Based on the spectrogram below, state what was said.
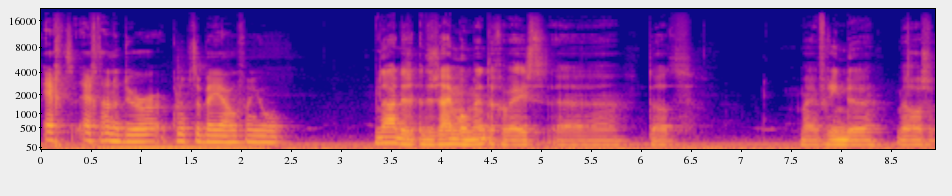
echt, echt aan de deur klopte bij jou van joh. Nou, er, er zijn momenten geweest dat mijn vrienden wel eens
